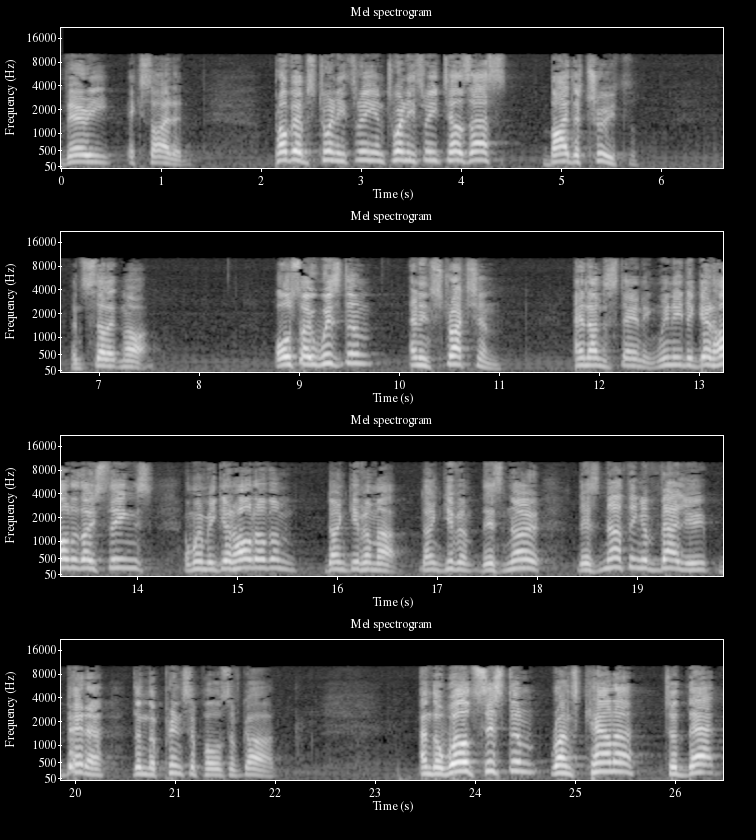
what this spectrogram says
very excited. Proverbs 23 and 23 tells us, buy the truth and sell it not. Also, wisdom and instruction and understanding. We need to get hold of those things, and when we get hold of them, don't give them up. Don't give them. There's, no, there's nothing of value better than the principles of God. And the world system runs counter to that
